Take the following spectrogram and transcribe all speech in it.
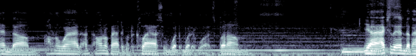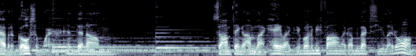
and um, don't know where I, I don't know if I had to go to class or what what it was, but um, yeah, I actually ended up having to go somewhere, and then um so I'm thinking, I'm like, hey, like you're going to be fine. Like I'll be back to see you later on.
